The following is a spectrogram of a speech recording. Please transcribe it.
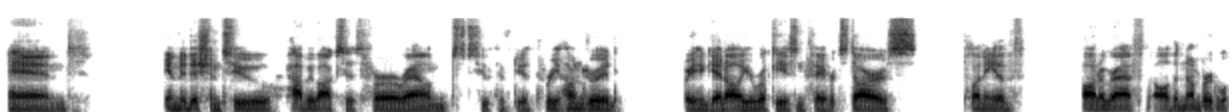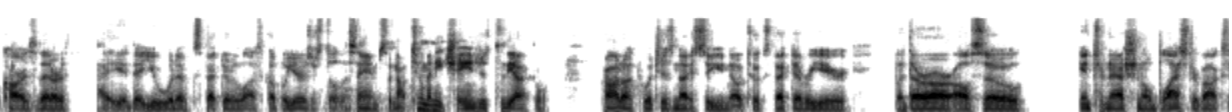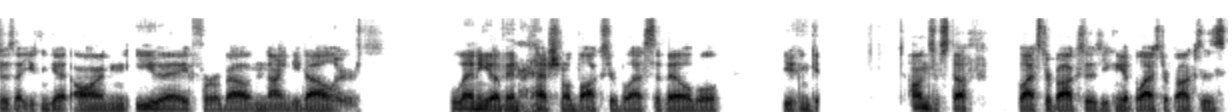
And in addition to hobby boxes for around 250 to 300 where you can get all your rookies and favorite stars plenty of autograph all the numbered cards that are that you would have expected over the last couple years are still the same. So not too many changes to the actual product which is nice so you know to expect every year. But there are also international blaster boxes that you can get on ebay for about $90 plenty of international boxer blasts available. You can get tons of stuff, blaster boxes. You can get blaster boxes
